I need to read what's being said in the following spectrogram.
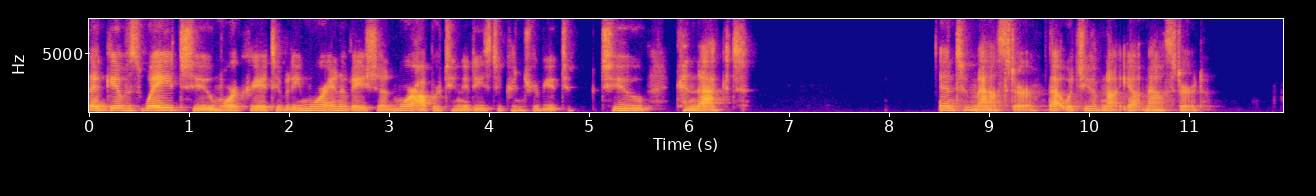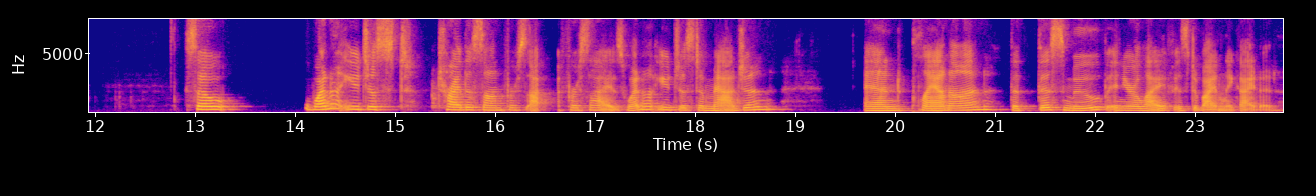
that gives way to more creativity, more innovation, more opportunities to contribute to to connect and to master that which you have not yet mastered. So why don't you just try this on for, for size. Why don't you just imagine and plan on that this move in your life is divinely guided?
